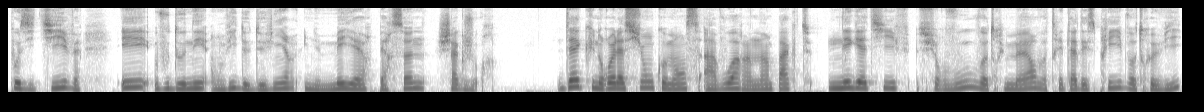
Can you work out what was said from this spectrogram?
positive et vous donner envie de devenir une meilleure personne chaque jour. Dès qu'une relation commence à avoir un impact négatif sur vous, votre humeur, votre état d'esprit, votre vie,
